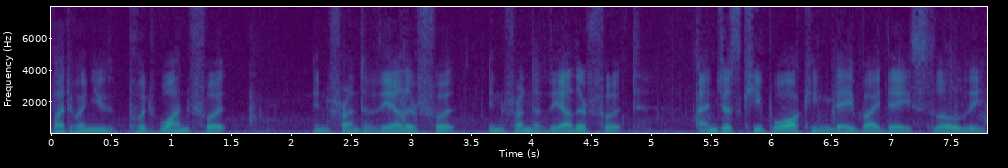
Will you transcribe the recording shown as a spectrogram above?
but when you put one foot in front of the other foot in front of the other foot and just keep walking day by day slowly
